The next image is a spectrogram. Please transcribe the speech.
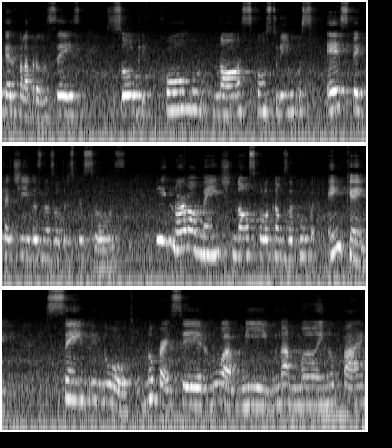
quero falar para vocês sobre como nós construímos expectativas nas outras pessoas. E normalmente nós colocamos a culpa em quem? Sempre no outro, no parceiro, no amigo, na mãe, no pai,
